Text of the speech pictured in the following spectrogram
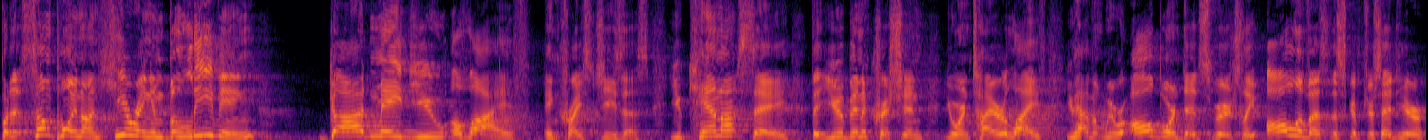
But at some point on hearing and believing, God made you alive in Christ Jesus. You cannot say that you have been a Christian your entire life. You haven't. We were all born dead spiritually. All of us, the scripture said here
